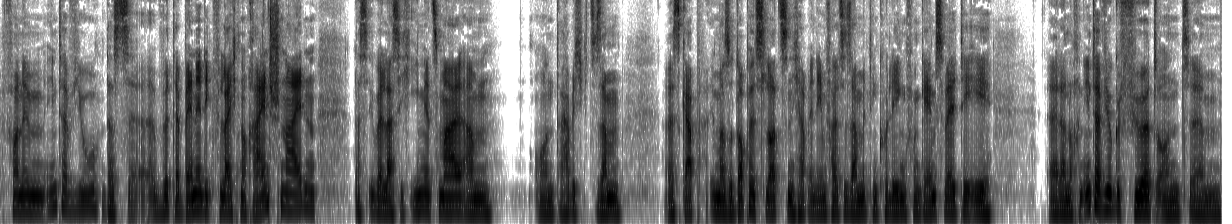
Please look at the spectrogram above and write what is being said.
von dem Interview, das äh, wird der Benedikt vielleicht noch reinschneiden. das überlasse ich ihm jetzt mal. Ähm, und da habe ich zusammen, es gab immer so Doppelslots und ich habe in dem Fall zusammen mit den Kollegen von gameswelt.de äh, dann noch ein Interview geführt und ähm,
